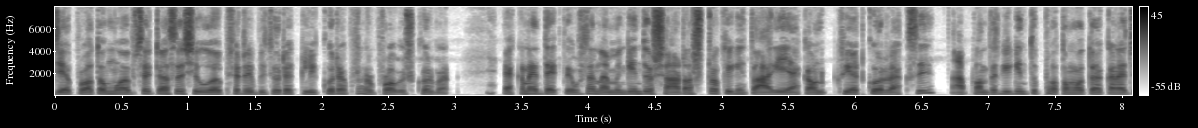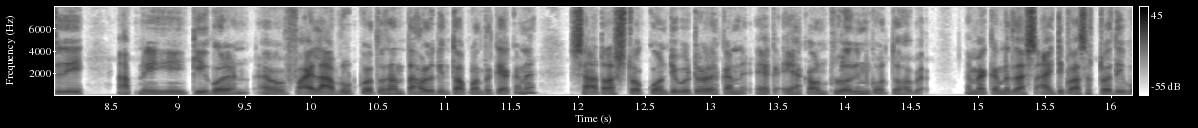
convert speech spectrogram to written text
যে প্রথম ওয়েবসাইট আছে, সেই ওয়েবসাইটের ভিতরে ক্লিক করে আপনারা প্রবেশ করবেন। এখানে দেখতে পাচ্ছেন, আমি কিন্তু সারা স্টকে কিন্তু আগে অ্যাকাউন্ট ক্রিয়েট করে রাখছি। আপনাদেরকে কিন্তু প্রথমত এখানে যদি আপনি কি করেন ফাইল আপলোড করতে চান, তাহলে কিন্তু আপনাদেরকে এখানে সারা স্টক কন্ট্রিবিউটর এখানে অ্যাকাউন্ট লগ করতে হবে। আমি এখানে জাস্ট আইটি পাসওয়ার্ডটা দিব।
